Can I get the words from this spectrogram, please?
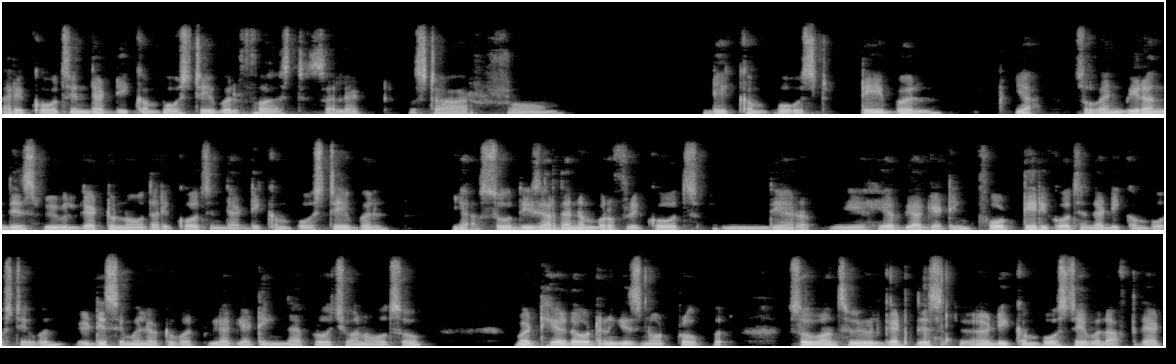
records in that decomposed table first. Select star from decomposed table. Yeah. So when we run this we will get to know the records in that decomposed table yeah so these are the number of records. There we here we are getting 40 records in the decomposed table. It is similar to what we are getting in the approach one also but here the ordering is not proper. So once we will get this uh, decomposed table after that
